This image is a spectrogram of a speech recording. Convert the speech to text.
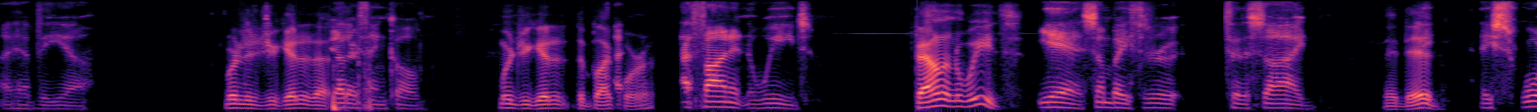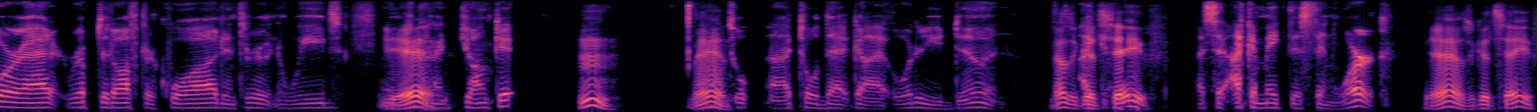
I have the uh, Where did you get it at? the other thing called. Where'd you get it? The blackboard. I find it in the weeds. Found it in the weeds. Yeah, somebody threw it to the side. They did. They swore at it, ripped it off their quad, and threw it in the weeds. And was Yeah. gonna junk it. Mm. I Man, told, I told that guy, "What are you doing?" that was a good can- save. I said, "I can make this thing work." Yeah, it was a good save.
